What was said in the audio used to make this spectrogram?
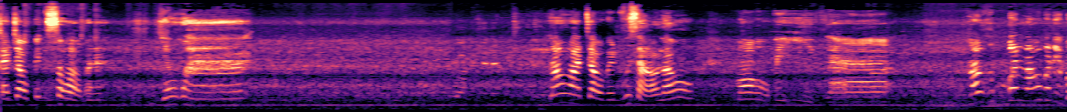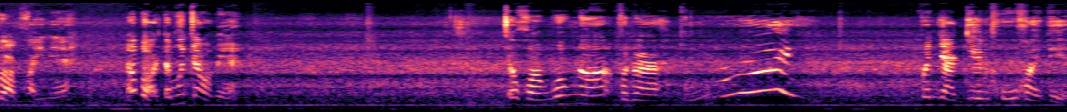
กะเจ้าเป็นสอบอะนะอย่าว่าเล่าว่าเจ้าเป็นผู้สาวเรามองออกไปอีกแล้วเราคือบ่เราบ่ได้บอกข่อยเนี่ยเราบอกแต่หมุ่เจ้าแหมเจ้าของวงเนาะคนว่าโอ้ยเพิ่นอยากยืนคูคอยเตะ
